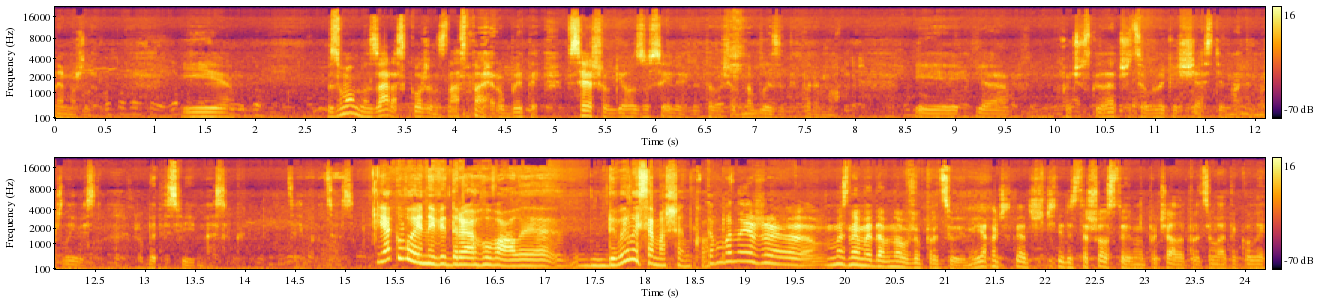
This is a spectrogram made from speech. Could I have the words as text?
неможливо. І безумовно зараз кожен з нас має робити все, що в його зусиллях для того, щоб наблизити перемогу. І я хочу сказати, що це велике щастя мати можливість робити свій внесок цей процес. Як воїни відреагували? Дивилися машинку? Та вони ж ми з ними давно вже працюємо. Я хочу сказати, що 406-ї ми почали працювати, коли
